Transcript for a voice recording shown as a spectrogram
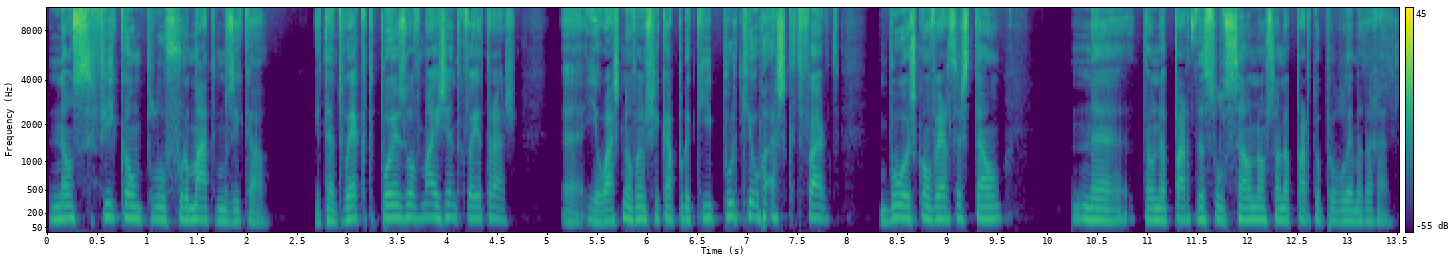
não se ficam pelo formato musical. E tanto é que depois houve mais gente que veio atrás. Ah, E eu acho que não vamos ficar por aqui porque eu acho que de facto boas conversas estão na, estão na parte da solução, não estão na parte do problema da rádio.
